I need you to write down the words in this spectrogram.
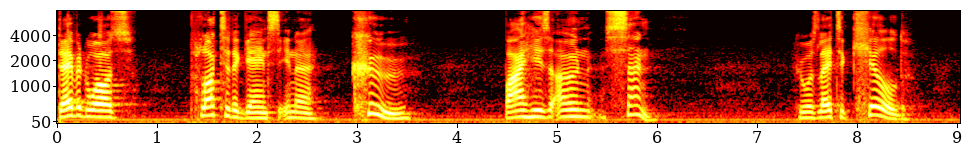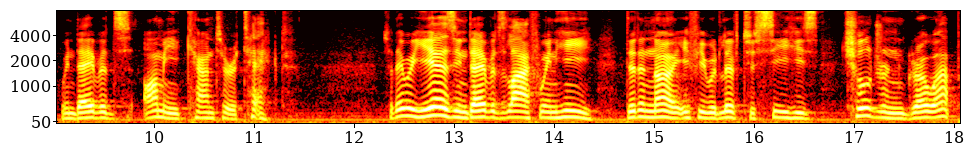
David was plotted against in a coup by his own son, who was later killed when David's army counterattacked. So there were years in David's life when he didn't know if he would live to see his children grow up.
